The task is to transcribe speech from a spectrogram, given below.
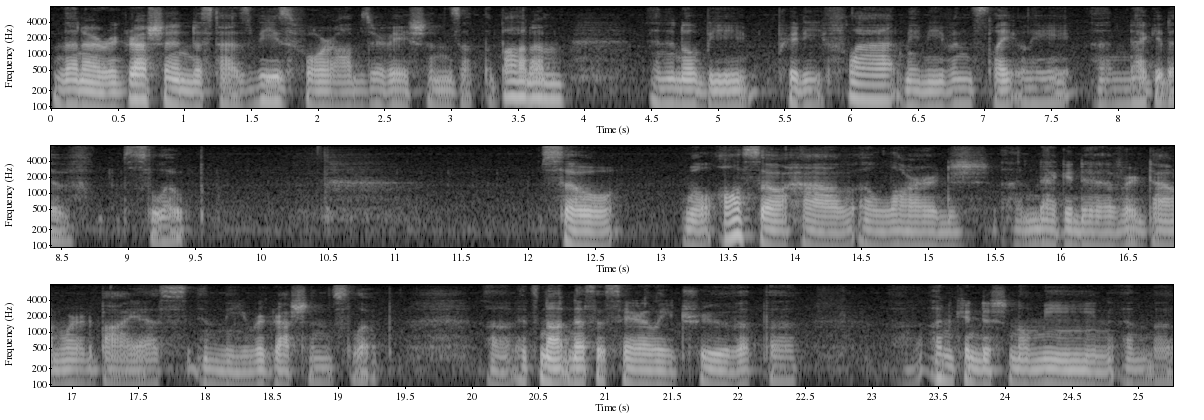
then our regression just has these four observations at the bottom, and it'll be pretty flat, maybe even slightly a negative slope. So will also have a large uh, negative or downward bias in the regression slope. Uh, it's not necessarily true that the uh, unconditional mean and the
